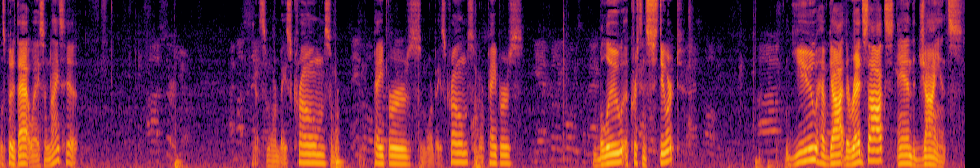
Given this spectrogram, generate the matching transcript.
let's put it that way. So nice hit. Got some more base chrome, some more papers, some more base chrome, some more papers. yeah, Philly, you always come back. Blue, uh, Christin Stewart. You have got the Red Sox and the Giants.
